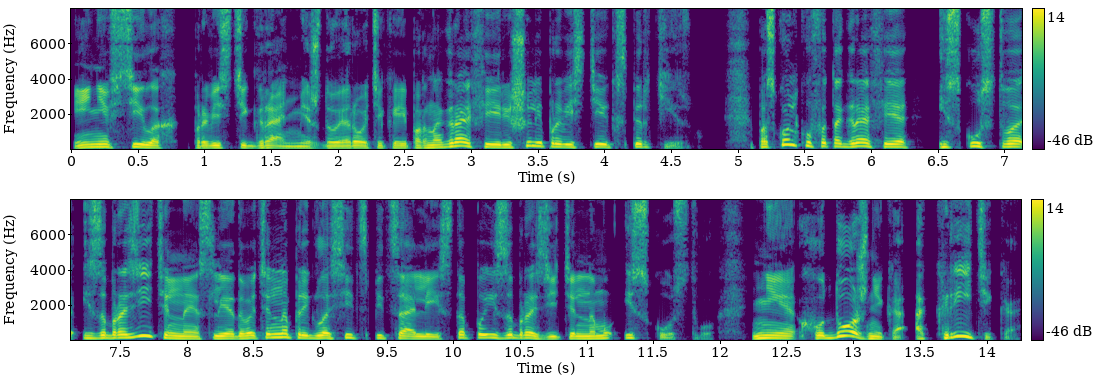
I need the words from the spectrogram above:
И не в силах провести грань между эротикой и порнографией решили провести экспертизу. Поскольку фотография — искусство изобразительное, следовательно, пригласить специалиста по изобразительному искусству. Не художника, а критика,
